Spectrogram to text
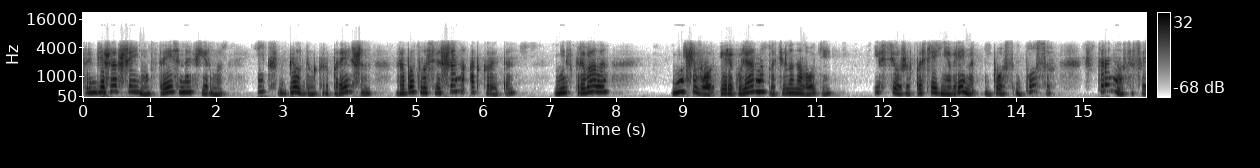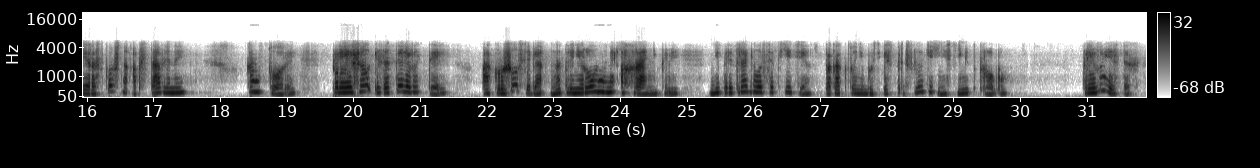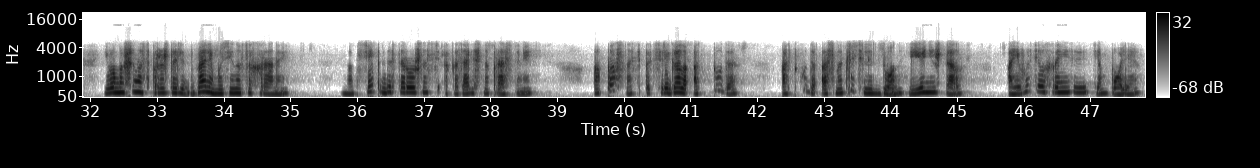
Принадлежавшая ему строительная фирма X Building Corporation работала совершенно открыто, не скрывала ничего и регулярно платила налоги. И все же в последнее время босс боссов сторонился своей роскошно обставленной конторы, переезжал из отеля в отель, окружил себя натренированными охранниками, не притрагивался к еде, пока кто-нибудь из прислуги не снимет пробу. При выездах его машину сопровождали два лимузина с охраной. Но все предосторожности оказались напрасными. Опасность подстерегала оттуда, откуда осмотрительный Дон ее не ждал, а его телохранители тем более.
